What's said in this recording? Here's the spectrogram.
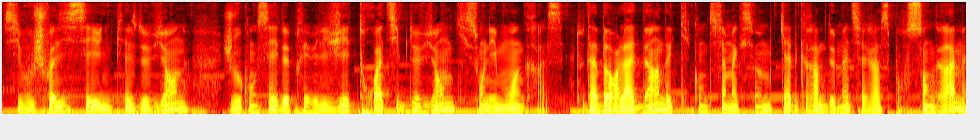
Si vous choisissez une pièce de viande, je vous conseille de privilégier trois types de viande qui sont les moins grasses. Tout d'abord la dinde qui contient maximum 4 g de matière grasse pour 100 g.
